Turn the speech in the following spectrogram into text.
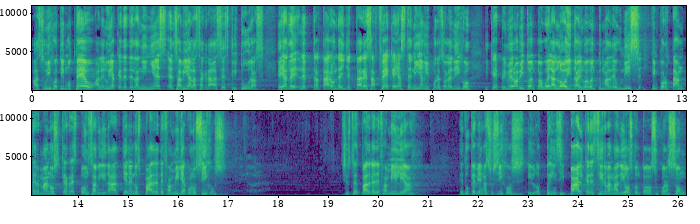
a su hijo Timoteo, aleluya, que desde la niñez él sabía las sagradas escrituras. Ellas le, le, trataron de inyectar esa fe que ellas tenían y por eso le dijo y que primero habitó en tu abuela Loida y luego en tu madre Unice. Qué importante, hermanos, qué responsabilidad tienen los padres de familia con los hijos. Si usted es padre de familia, Eduque bien a sus hijos y lo principal que les sirvan a Dios con todo su corazón.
